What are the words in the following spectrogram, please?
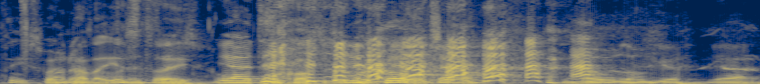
I think you spoke a- about that yesterday. Yeah, I on the podcast we didn't record. no longer. Yeah.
